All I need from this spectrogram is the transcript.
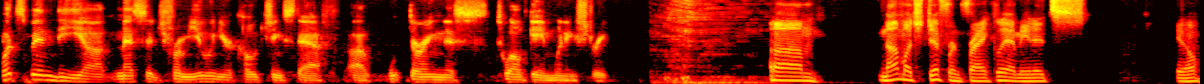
What's been the uh, message from you and your coaching staff uh, during this 12 game winning streak? Um, not much different, frankly. I mean, it's you know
